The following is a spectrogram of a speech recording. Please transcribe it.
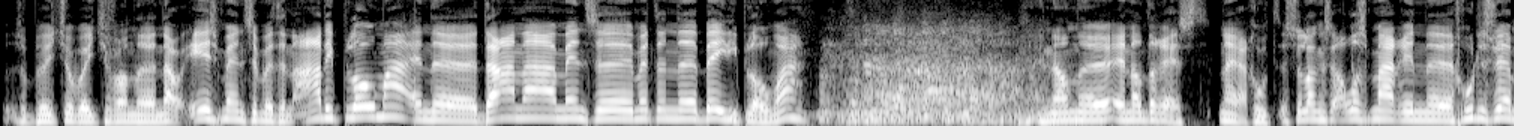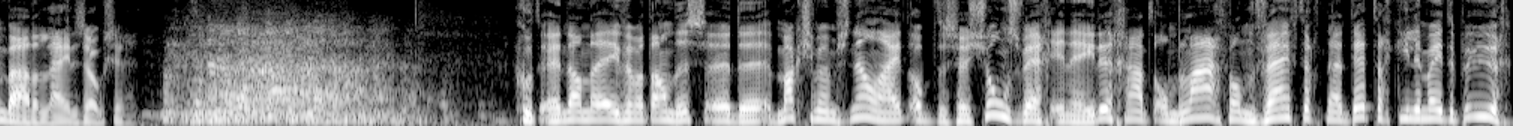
Zo'n beetje, een beetje van, nou, eerst mensen met een A-diploma en daarna mensen met een B-diploma. en, dan, en dan de rest. Nou ja, goed. Zolang ze alles maar in goede zwembaden leiden, zou ik zeggen. Goed, en dan even wat anders. Eh, De maximumsnelheid op de stationsweg in Ede gaat omlaag van 50 naar 30 km per uur.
